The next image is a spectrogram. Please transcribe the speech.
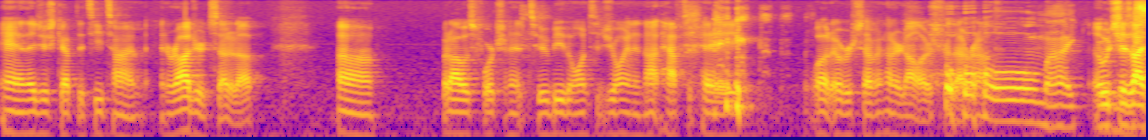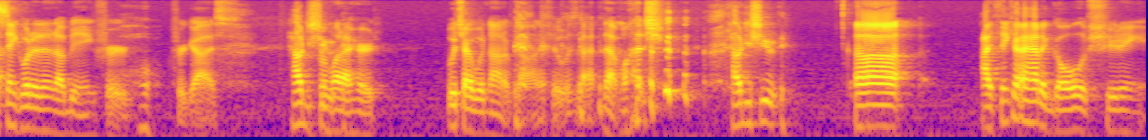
and they just kept the tea time, and Roger had set it up. Uh, but I was fortunate to be the one to join and not have to pay what over seven hundred dollars for that round, Oh my! Goodness. which is I think what it ended up being for for guys How did you from shoot? what I heard. Which I would not have gone if it was that that much. How'd you shoot? Uh, I think I had a goal of shooting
